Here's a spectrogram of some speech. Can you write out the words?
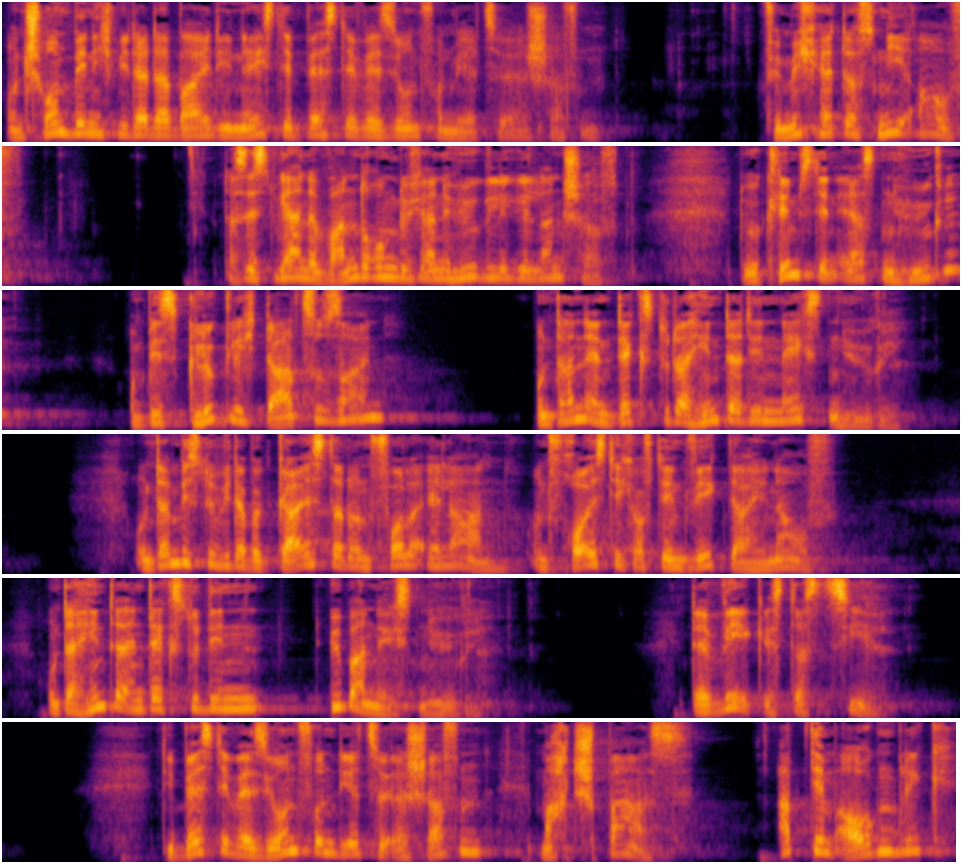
Und schon bin ich wieder dabei, die nächste beste Version von mir zu erschaffen. Für mich hört das nie auf. Das ist wie eine Wanderung durch eine hügelige Landschaft. Du erklimmst den ersten Hügel und bist glücklich da zu sein und dann entdeckst du dahinter den nächsten Hügel. Und dann bist du wieder begeistert und voller Elan und freust dich auf den Weg da hinauf. Und dahinter entdeckst du den übernächsten Hügel. Der Weg ist das Ziel. Die beste Version von dir zu erschaffen, macht Spaß. Ab dem Augenblick,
